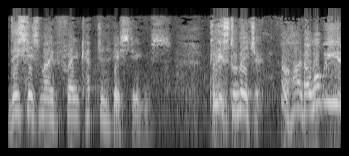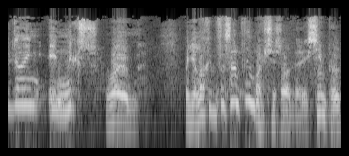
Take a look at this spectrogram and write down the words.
This is my friend Captain Hastings. Pleased to meet you. Oh, hi. Now, what were you doing in Nick's room? Were you looking for something? Well, it is all very simple.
